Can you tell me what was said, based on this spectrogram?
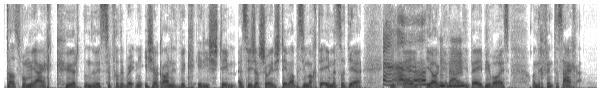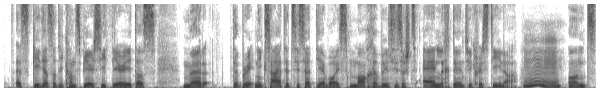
das, was wir eigentlich gehört und wissen von der Britney, ist ja gar nicht wirklich ihre Stimme. Es ist ja schon ihre Stimme, aber sie macht ja immer so die, die Baby, ja genau, Mhm. die Baby Voice. Und ich finde das eigentlich, es gibt ja so die Conspiracy Theory, dass man der Britney gesagt hat, sie sollte die Voice machen, weil sie sonst ähnlich tönt wie Christina. Mm. Und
